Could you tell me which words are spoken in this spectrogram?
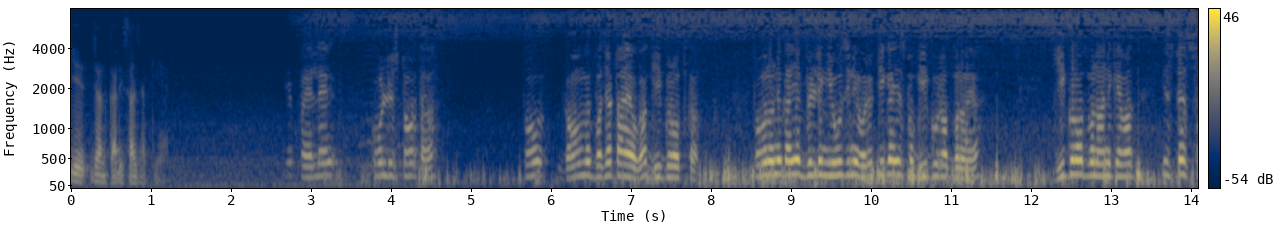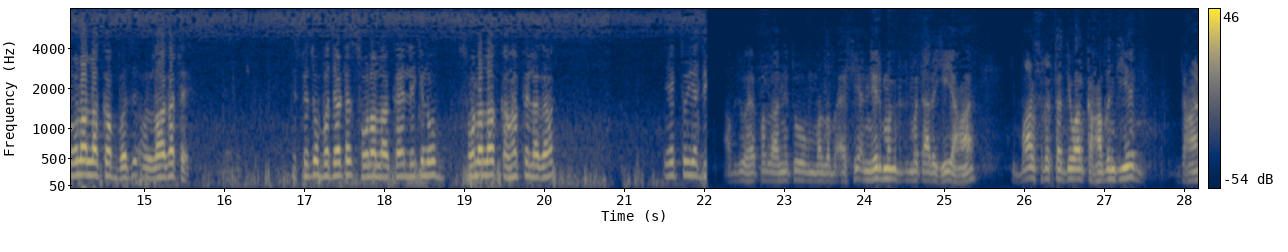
ये जानकारी साझा की है। ये पहले कोल्ड स्टोर था तो गाँव में बजट आया होगा घी ग्रोथ का। तो उन्होंने कहा, ये बिल्डिंग यूज़ नहीं हो रही, ठीक है, इसको घी ग्रोथ बनाया। घी ग्रोथ बनाने के बाद इस पे 16 लाख का लागत है। इस पे जो बजट है 16 लाख का है लेकिन वो 16 लाख कहाँ पे लगा? एक तो यदि अब जो है प्रधानी तो मतलब ऐसी निर्म मचा रही है यहाँ कि बाढ़ सुरक्षा दीवार कहाँ बनती है जहाँ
